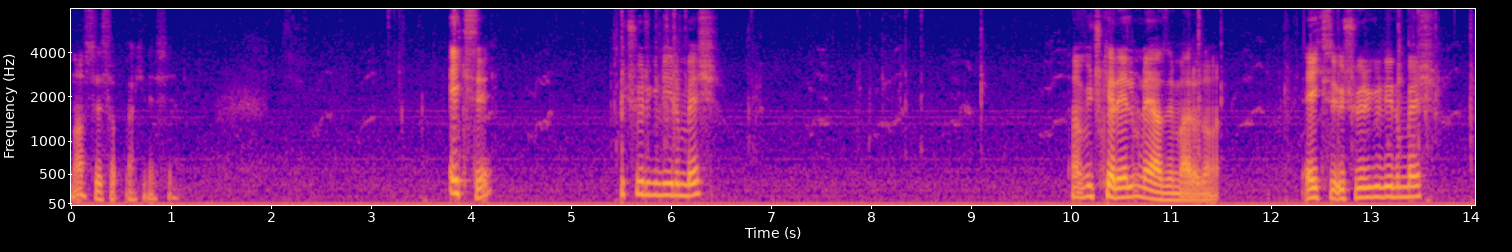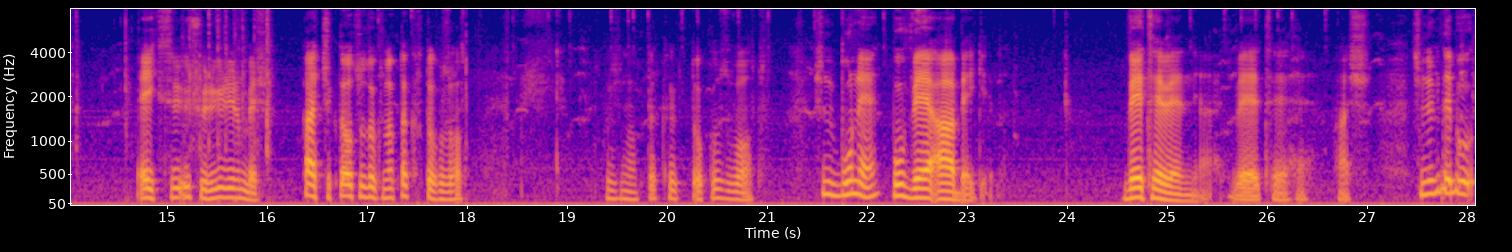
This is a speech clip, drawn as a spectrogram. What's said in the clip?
Nasıl hesap makinesi? Eksi 3,25 Tamam 3 kere elimle yazayım bari o zaman. Eksi 3,25 Eksi 3,25 Kaç çıktı? 39.49 volt. 9.49 volt. Şimdi bu ne? Bu VABG. VTV'nin yani. VTH. Şimdi bir de bu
